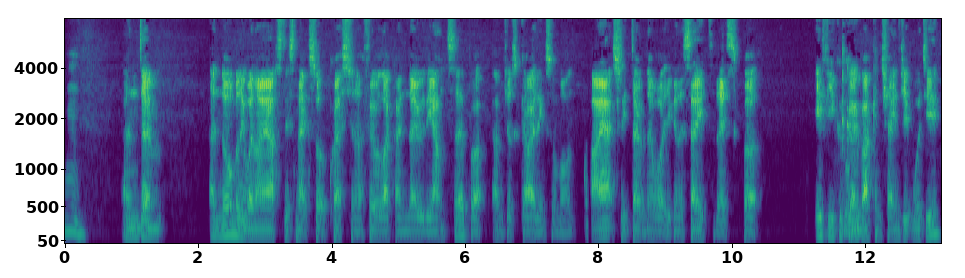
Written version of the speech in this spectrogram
Hmm. And um, and normally when I ask this next sort of question, I feel like I know the answer, but I'm just guiding someone. I actually don't know what you're going to say to this, but if you could Go back and change it, would you?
